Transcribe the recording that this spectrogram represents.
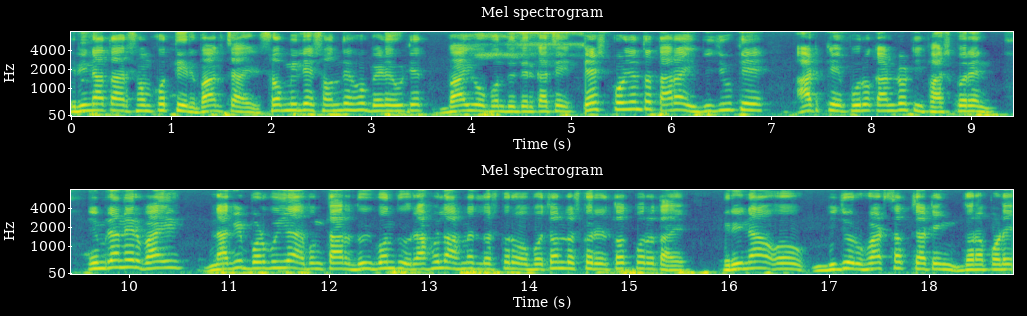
রিনা তার সম্পত্তির ভাগ চায়। সব মিলিয়ে সন্দেহ বেড়ে ওঠে ভাই ও বন্ধুদের কাছে। শেষ পর্যন্ত তারাই বিজুকে আটকে পুরো কাণ্ডটি ফাঁস করেন। ইমরানের ভাই নাগিব বড়বুইয়া এবং তার দুই বন্ধু রাহুল আহমেদ লস্কর ও বচন লস্করের তৎপরতায় রিনা ও বিজুর হোয়াটসঅ্যাপ চ্যাটিং ধরা পড়ে।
